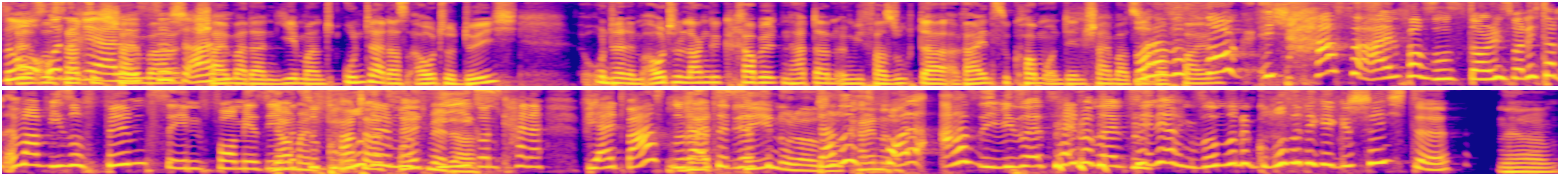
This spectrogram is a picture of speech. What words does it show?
so also es hat sich scheinbar, an. scheinbar dann jemand unter das Auto durch unter dem Auto lang gekrabbelt und hat dann irgendwie versucht da reinzukommen und den scheinbar zu Boah, das ist überfallen. so, ich hasse einfach so Stories, weil ich dann immer wie so Filmszenen vor mir sehe Ja, mit mein so Vater erzählt mir Gruselmusik das. und keiner, wie alt warst du? Oder Ja, als er dir das, oder so, das ist keine- voll assi. Wieso erzählt man seinem zehnjährigen Sohn so eine gruselige Geschichte? Ja,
